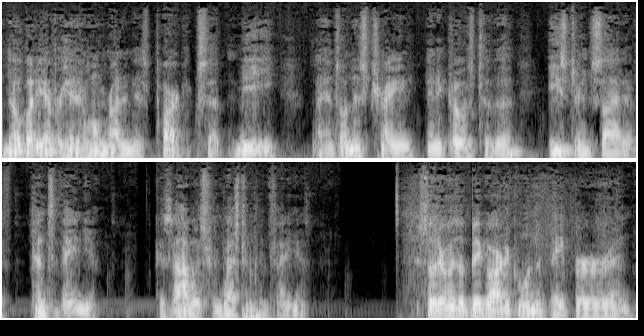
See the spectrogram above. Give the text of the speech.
Nobody ever hit a home run in this park except me. Lands on this train and it goes to the eastern side of Pennsylvania because I was from Western Pennsylvania. So there was a big article in the paper and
